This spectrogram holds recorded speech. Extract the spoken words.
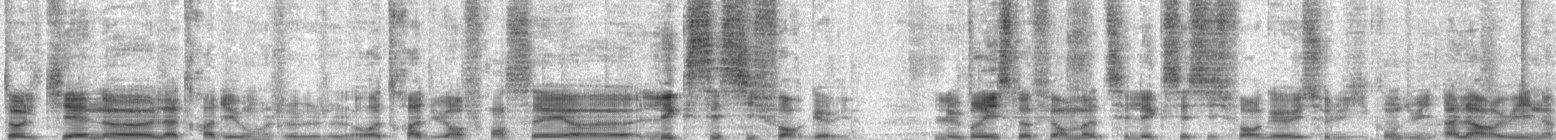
Tolkien l'a traduit, je, le retraduis en français, l'excessif orgueil. L'ubris, l'offermode, c'est l'excessif orgueil, celui qui conduit à la ruine, euh,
